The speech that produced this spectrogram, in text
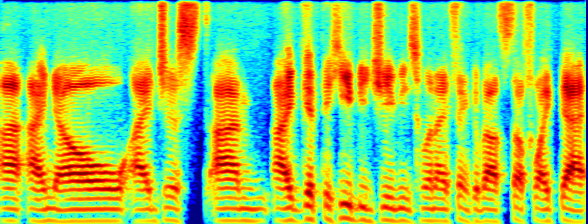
I, I know. I just I'm I get the heebie-jeebies when I think about stuff like that.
